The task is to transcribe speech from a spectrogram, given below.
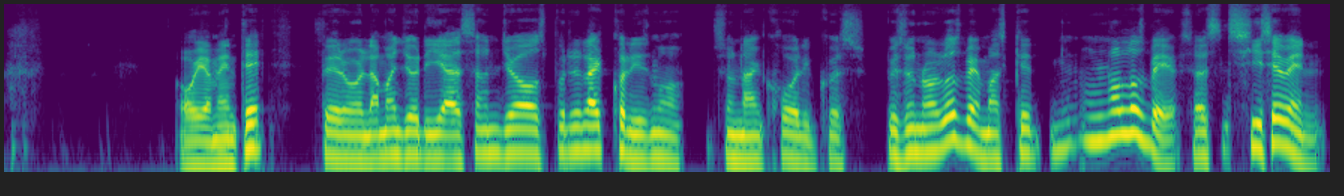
obviamente, pero la mayoría son llevados por el alcoholismo, son alcohólicos, pues uno los ve más que, uno los ve, o sea, sí se ven,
